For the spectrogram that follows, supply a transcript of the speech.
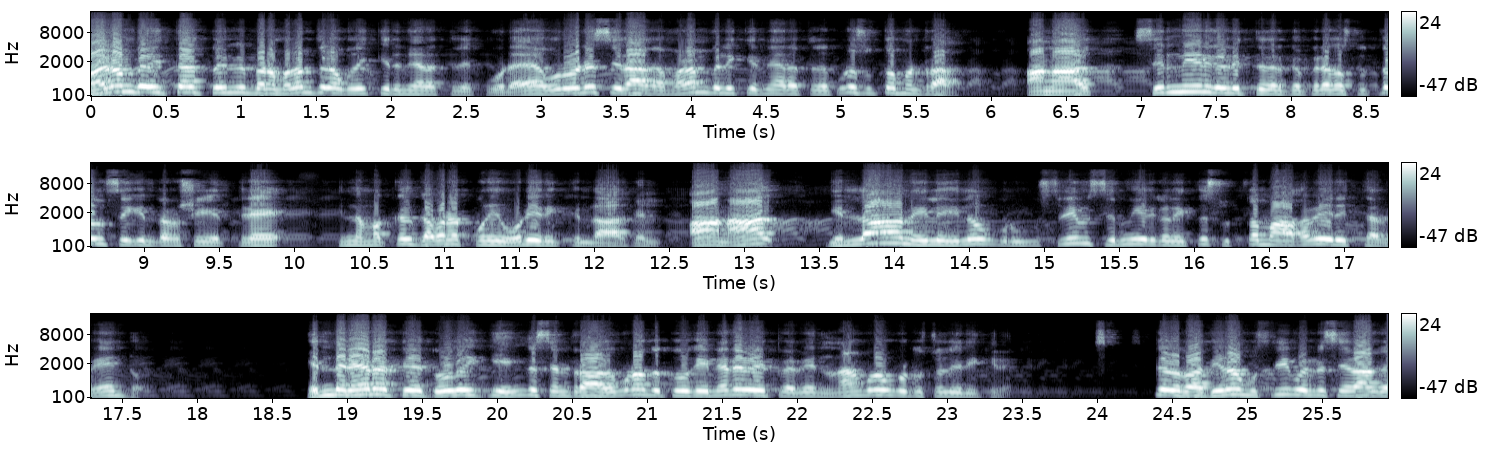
மலம் கழித்தால் தூய்மை பண்ண மலம் ஜலம் கழிக்கிற நேரத்தில் கூட ஒருவரும் செய்றாங்க மலம் கழிக்கிற நேரத்தில் கூட சுத்தம் பண்றாங்க. ஆனால் சிறுநீர் கழித்ததற்கு பிறகு சுத்தம் செய்கின்ற விஷயத்திலே இந்த மக்கள் கவனக்குறையோடு இருக்கின்றார்கள். ஆனால் எல்லா நிலையிலும் ஒரு முஸ்லிம் சிறுநீர் கழித்து சுத்தமாகவே இருக்க வேண்டும். எந்த நேரத்தில் தொகைக்கு எங்கு சென்றாலும் கூட அந்த தொகையை நிறைவேற்ற வேண்டும். நான் கூட உங்களுக்கு சொல்லியிருக்கிறேன். பாத்தீங்கன்னா முஸ்லீம் என்ன செய்யறாங்க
